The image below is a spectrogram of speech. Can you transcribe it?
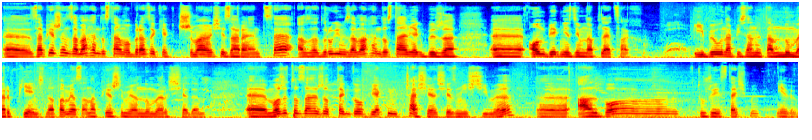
E, Za pierwszym zamachem dostałem obrazek, jak trzymałem się za ręce, a za drugim zamachem dostałem jakby, że e, on biegnie z nią na plecach. I był napisany tam numer 5, natomiast a na pierwszym miałem numer 7. E, może to zależy od tego, w jakim czasie się zmieścimy, albo którzy jesteśmy, nie wiem.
